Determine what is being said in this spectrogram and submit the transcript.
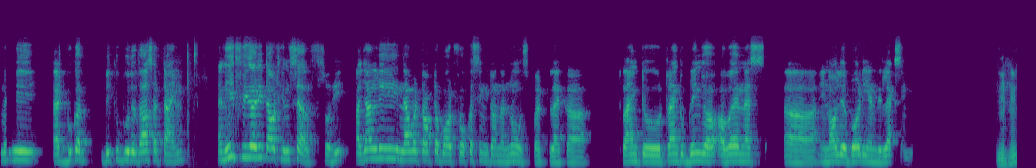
maybe at Bukha, Bhikkhu Buddhadasa time, and he figured it out himself. So he Ajahn Lee never talked about focusing it on the nose, but like uh, trying to trying to bring your awareness uh, in all your body and relaxing. Mm-hmm.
